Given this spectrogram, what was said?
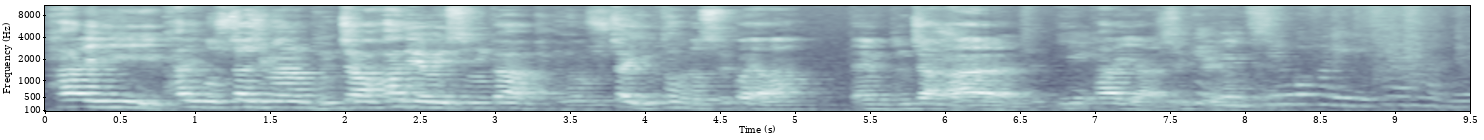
파이 파이고 숫자지만 문자화되어 있으니까 이거 숫자 2부터 먼저 쓸 거야. 그다음에 문자 R 2 파이 R 쉽게 이렇게 그냥 지름 곱하기 파이 하면 안 돼요?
